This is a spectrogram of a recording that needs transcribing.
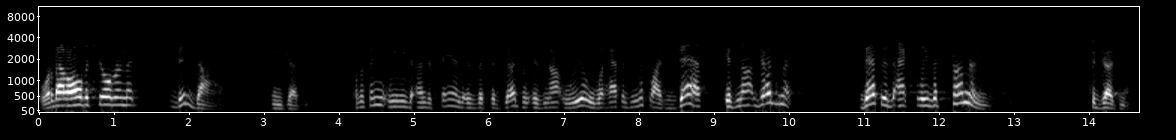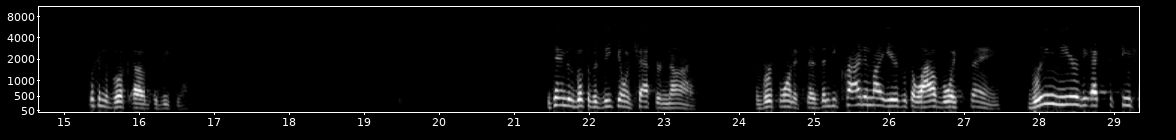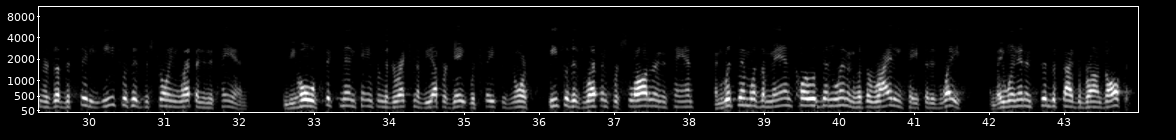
But what about all the children that did die in judgment? Well, the thing that we need to understand is that the judgment is not really what happens in this life. Death is not judgment. Death is actually the summons to judgment. Look in the book of Ezekiel. He came to the book of Ezekiel in chapter 9. In verse 1 it says, Then he cried in my ears with a loud voice, saying, Bring near the executioners of the city, each with his destroying weapon in his hand. And behold, six men came from the direction of the upper gate, which faces north, each with his weapon for slaughter in his hand, and with them was a man clothed in linen, with a writing case at his waist. And they went in and stood beside the bronze altar.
